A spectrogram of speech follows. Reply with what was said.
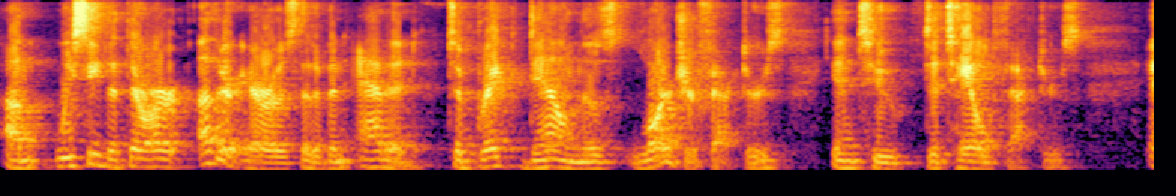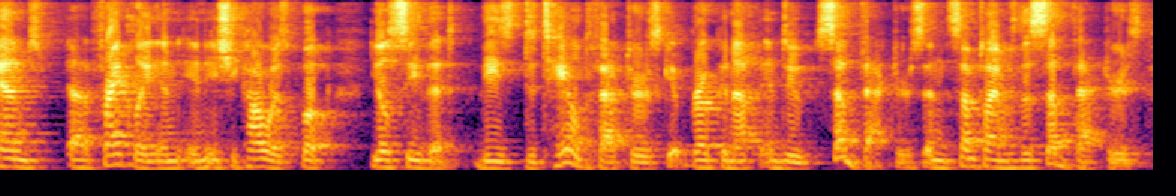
um, we see that there are other arrows that have been added to break down those larger factors into detailed factors. And uh, frankly, in, in Ishikawa's book, you'll see that these detailed factors get broken up into subfactors, and sometimes the subfactors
